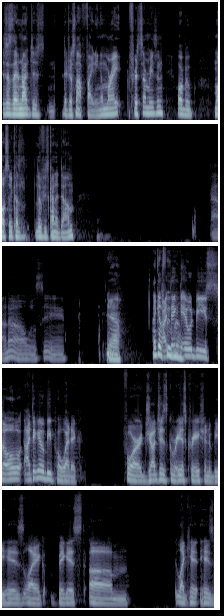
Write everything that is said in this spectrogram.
It's just they're not just they're just not fighting them right for some reason, or mostly because Luffy's kind of dumb. I don't know. We'll see. Yeah, I guess I think will. it would be so. I think it would be poetic for Judge's greatest creation to be his like biggest, um, like his, his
